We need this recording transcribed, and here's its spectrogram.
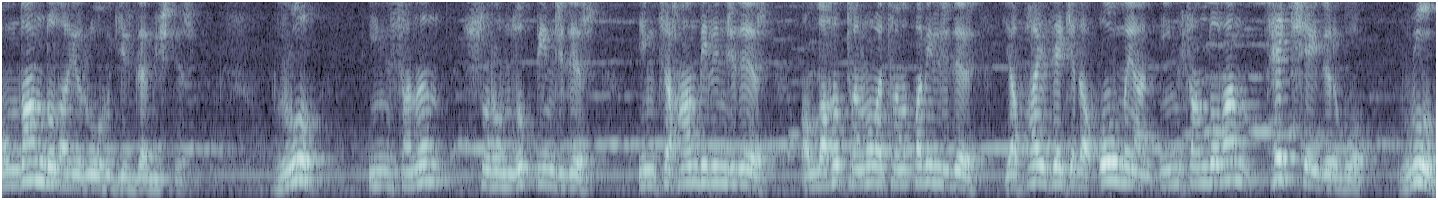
ondan dolayı ruhu gizlemiştir. Ruh insanın sorumluluk bilincidir, imtihan bilincidir, Allah'ı tanıma ve tanıtma bilincidir. Yapay zekada olmayan, insanda olan tek şeydir bu. Ruh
